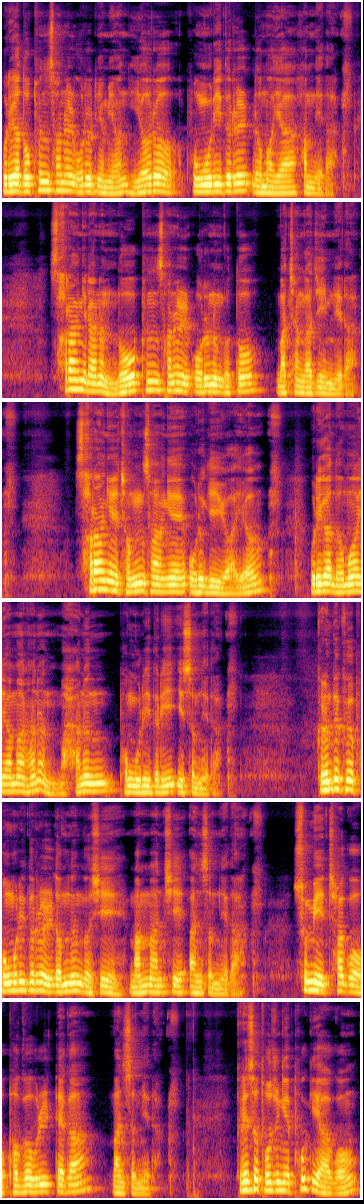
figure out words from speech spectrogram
우리가 높은 산을 오르려면 여러 봉우리들을 넘어야 합니다. 사랑이라는 높은 산을 오르는 것도 마찬가지입니다. 사랑의 정상에 오르기 위하여 우리가 넘어야만 하는 많은 봉우리들이 있습니다. 그런데 그 봉우리들을 넘는 것이 만만치 않습니다. 숨이 차고 버거울 때가 많습니다. 그래서 도중에 포기하고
